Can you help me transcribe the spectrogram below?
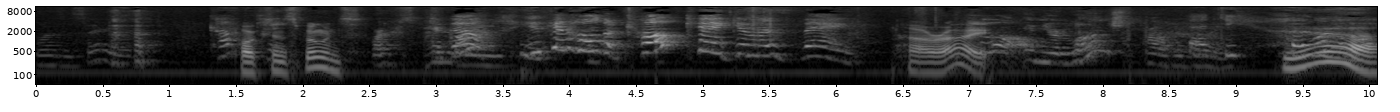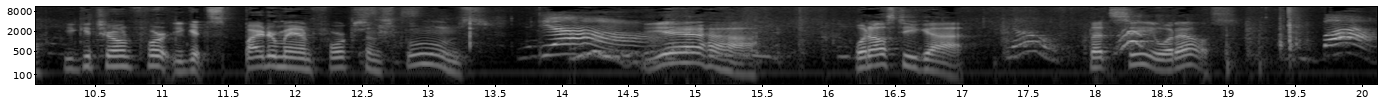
What does it say? Cupcake. Forks and spoons. Or Go. Spider-Man. You can hold a cupcake in this thing. All right. In your lunch, probably. Yeah. You get your own fork. You get Spider-Man forks and spoons. Yeah. Yeah. What else do you got? No. Let's see. What else? Bah.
